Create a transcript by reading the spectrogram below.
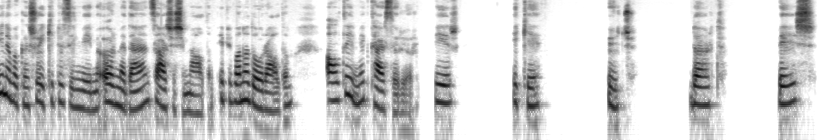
Yine bakın şu iki düz ilmeğimi örmeden sağ şişimi aldım. İpi bana doğru aldım. 6 ilmek ters örüyorum. 1, 2, 3, 4, 5,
